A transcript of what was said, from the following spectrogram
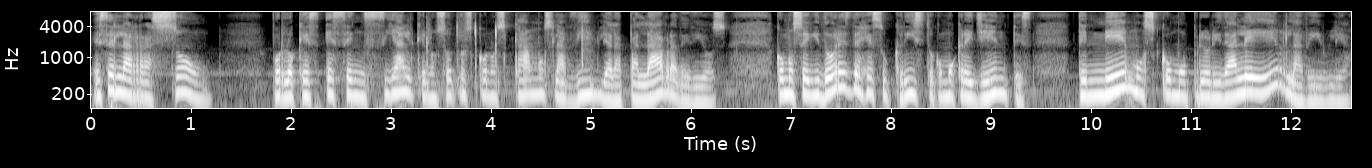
Esa es la razón por lo que es esencial que nosotros conozcamos la Biblia, la palabra de Dios. Como seguidores de Jesucristo, como creyentes, tenemos como prioridad leer la Biblia.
